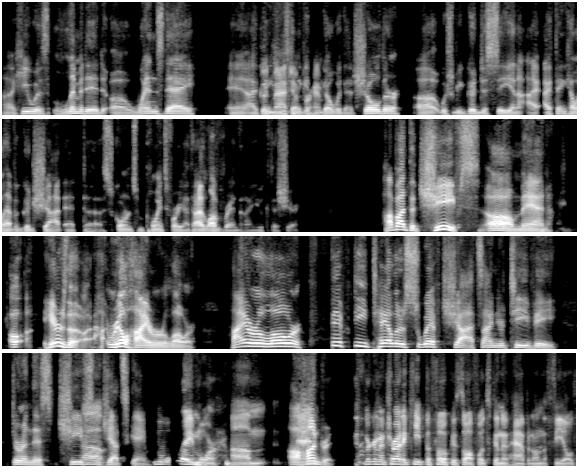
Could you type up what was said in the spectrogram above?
Uh, he was limited uh, Wednesday, and I good think he's going to get to go with that shoulder, uh, which would be good to see. And I, I think he'll have a good shot at uh, scoring some points for you. I love Brandon Aiyuk this year. How about the Chiefs? Oh man, Oh, here's the real higher or lower. Higher or lower, 50 Taylor Swift shots on your TV during this Chiefs Jets game. Way more. Um, a hundred. They're going to try to keep the focus off what's going to happen on the field.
